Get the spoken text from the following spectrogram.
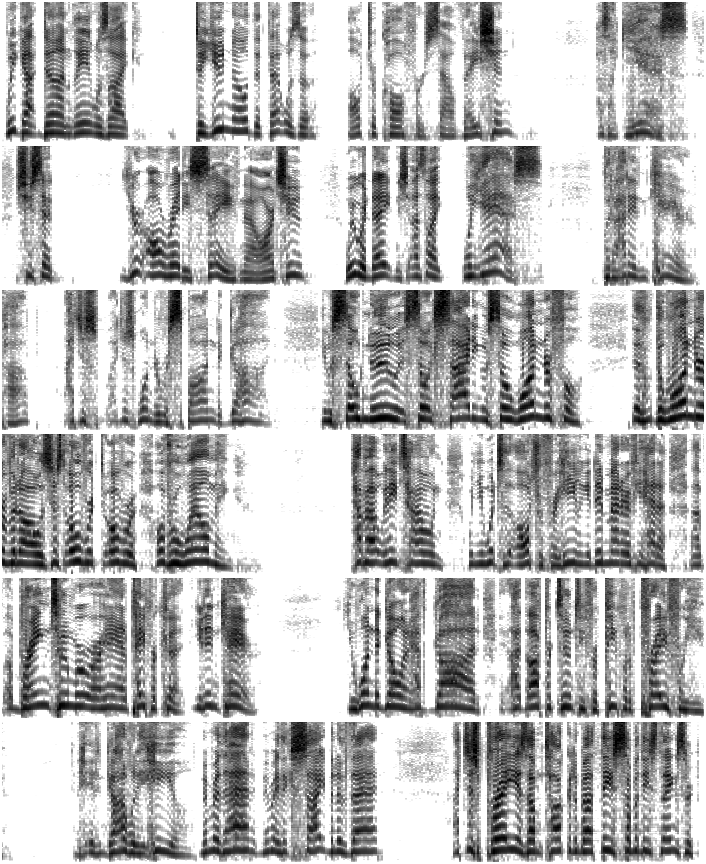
We got done. Lynn was like, "Do you know that that was a altar call for salvation?" I was like, "Yes." She said, "You're already saved now, aren't you?" We were dating. I was like, "Well, yes." But I didn't care, Pop. I just I just wanted to respond to God. It was so new, it was so exciting, it was so wonderful. The, the wonder of it all was just over, over, overwhelming. How about any time when, when you went to the altar for healing, it didn't matter if you had a, a, a brain tumor or you had a paper cut. You didn't care. You wanted to go and have God, had the opportunity for people to pray for you. And God would heal. Remember that? Remember the excitement of that? I just pray as I'm talking about these, some of these things are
